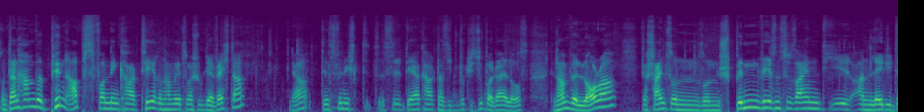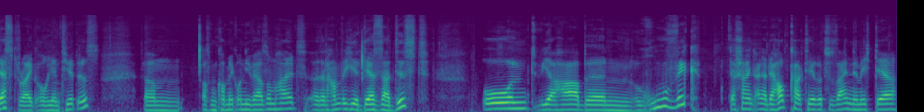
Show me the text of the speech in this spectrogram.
Und dann haben wir Pin-Ups von den Charakteren. Haben wir zum Beispiel der Wächter. Ja, das finde ich, das, der Charakter sieht wirklich super geil aus. Dann haben wir Laura. Das scheint so ein, so ein Spinnenwesen zu sein, die an Lady Deathstrike orientiert ist. Ähm, aus dem Comic-Universum halt. Äh, dann haben wir hier der Sadist und wir haben Ruvik. Der scheint einer der Hauptcharaktere zu sein, nämlich der,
